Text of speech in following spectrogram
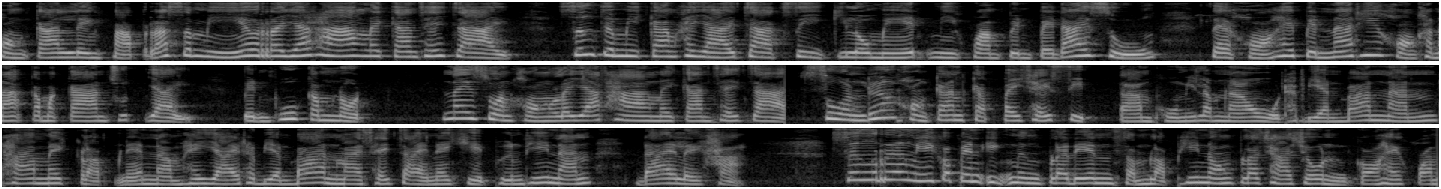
ของการเล็งปรับรัศมีระยะทางในการใช้จ่าย ซึ่งจะมีการขยายจาก 4 กิโลเมตร มีความเป็นไปได้สูง แต่ขอให้เป็นหน้าที่ของคณะกรรมการชุดใหญ่ เป็นผู้กำหนด ในส่วนของระยะทางในการใช้จ่าย ส่วนเรื่องของการกลับไปใช้สิทธิ์ตามภูมิลำเนา ทะเบียนบ้านนั้น ถ้าไม่กลับแนะนำให้ย้ายทะเบียนบ้านมาใช้จ่ายในเขตพื้นที่นั้นได้เลยค่ะซึ่งเรื่องนี้ก็เป็นอีกหนึ่งประเด็นสำหรับพี่น้องประชาชนก็ให้ความ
